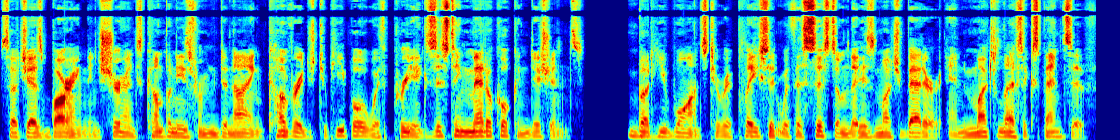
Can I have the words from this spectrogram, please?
such as barring insurance companies from denying coverage to people with pre-existing medical conditions. But he wants to replace it with a system that is much better and much less expensive,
